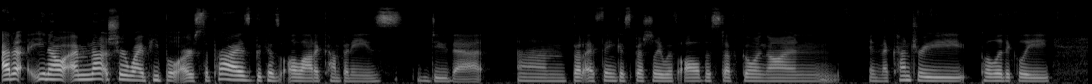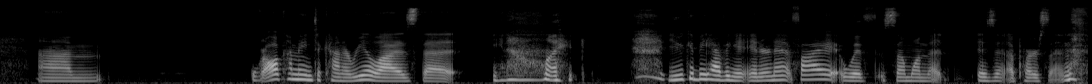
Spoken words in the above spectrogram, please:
I don't, you know, I'm not sure why people are surprised because a lot of companies do that. Um, but I think, especially with all the stuff going on in the country politically, um, we're all coming to kind of realize that, you know, like you could be having an internet fight with someone that isn't a person.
